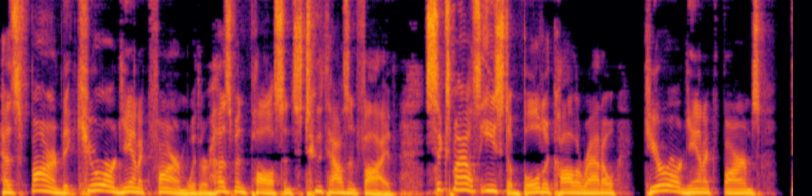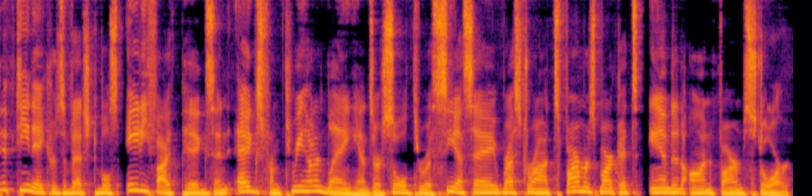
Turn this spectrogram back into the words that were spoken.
has farmed at Cure Organic Farm with her husband Paul since 2005. Six miles east of Boulder, Colorado, Cure Organic Farms 15 acres of vegetables, 85 pigs, and eggs from 300 laying hens are sold through a CSA, restaurants, farmers markets, and an on farm store.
